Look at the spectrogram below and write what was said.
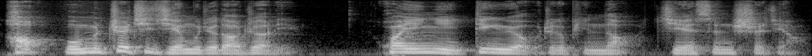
好，我们这期节目就到这里，欢迎你订阅我这个频道杰森视角。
